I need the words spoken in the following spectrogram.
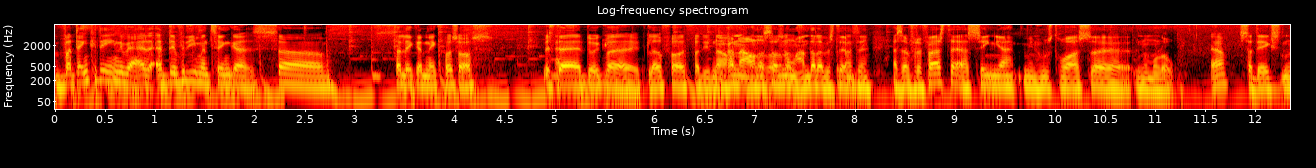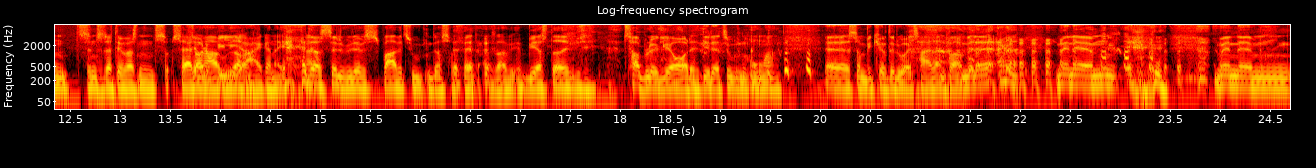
Hvordan kan det egentlig være? Er det fordi, man tænker, så, så ligger den ikke hos os? Hvis er, du ikke var glad for, for dit navn. på navnet, så er der nogle andre, der bestemte det. Altså for det første er Senja, min hustru, også øh, numerolog. Ja. Så det er ikke sådan, synes at det var sådan så- særlig Så meget ude af billigere. rækkerne. Ja, det var selv vildt, hvis vi sparede vi 1000, det var så fedt. Altså, vi, vi er stadig vi er toplykkelige over det, de der 1000 kroner, øh, som vi købte ur i Thailand for. Men, øh, men, øh, men øh,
